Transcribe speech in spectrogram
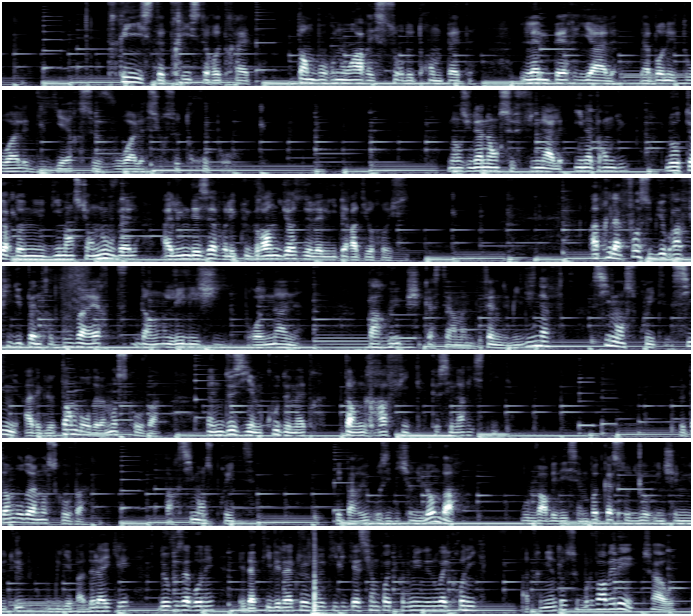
Triste, triste retraite, tambour noir et sourde trompette, l'impériale, la bonne étoile d'hier se voile sur ce troupeau. Dans une annonce finale inattendue, l'auteur donne une dimension nouvelle à l'une des œuvres les plus grandioses de la littérature russe. Après la fausse biographie du peintre Bouvaert dans L'élégie pour un âne, paru chez Casterman fin 2019, Simon Spruit signe avec le tambour de la Moscova un deuxième coup de maître tant graphique que scénaristique. Le tambour de la Moscova par Simon Spruit est paru aux éditions du Lombard. Boulevard BD, c'est un podcast audio, une chaîne YouTube. N'oubliez pas de liker, de vous abonner et d'activer la cloche de notification pour être prévenu des nouvelles chroniques. A très bientôt sur Boulevard BD. Ciao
